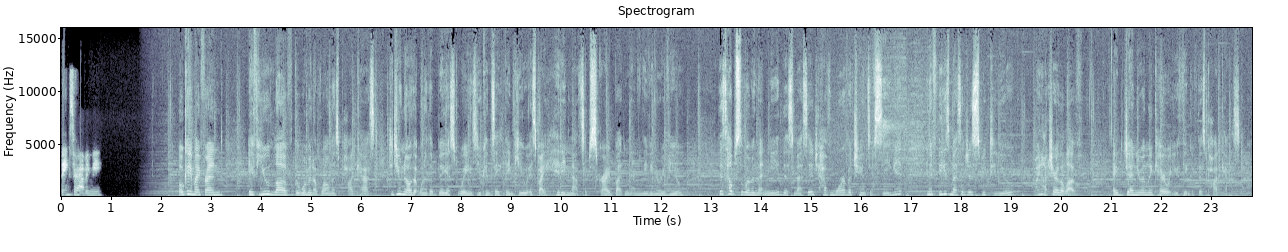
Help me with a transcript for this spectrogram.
Thanks for having me. Okay, my friend. If you love the Woman of Wellness podcast, did you know that one of the biggest ways you can say thank you is by hitting that subscribe button and leaving a review? This helps the women that need this message have more of a chance of seeing it. And if these messages speak to you, why not share the love? I genuinely care what you think of this podcast.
